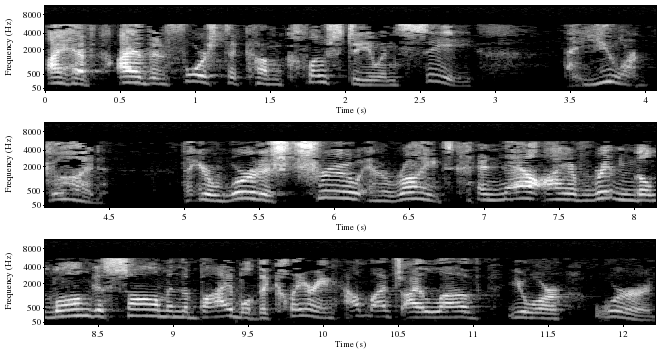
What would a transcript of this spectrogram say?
I have, I have been forced to come close to you and see that you are good, that your word is true and right. And now I have written the longest psalm in the Bible declaring how much I love your word.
